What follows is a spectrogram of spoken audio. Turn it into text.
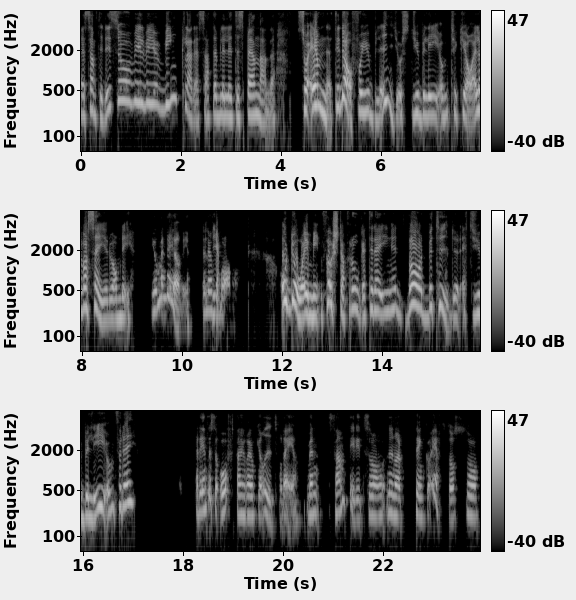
eh, samtidigt så vill vi ju vinkla det så att det blir lite spännande. Så ämnet idag får ju bli just jubileum tycker jag, eller vad säger du om det? Jo men det gör vi, det låter ja. bra. Och då är min första fråga till dig Ingrid, vad betyder ett jubileum för dig? Ja, det är inte så ofta jag råkar ut för det, men samtidigt så nu när jag tänker efter så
